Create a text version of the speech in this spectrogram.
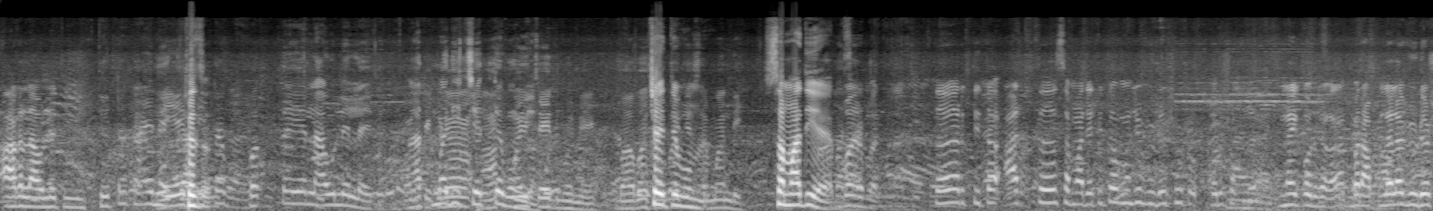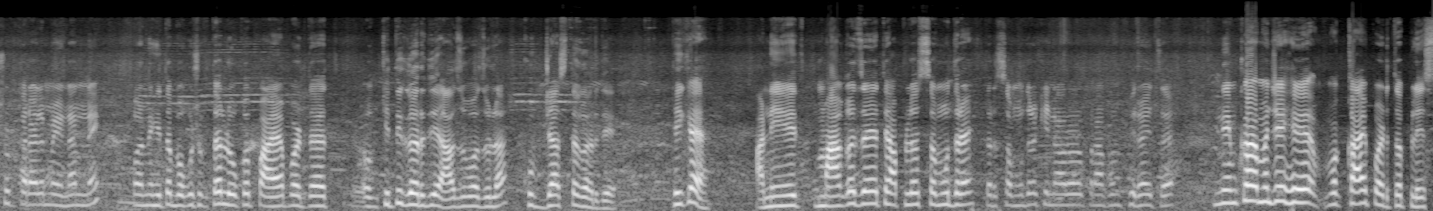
आग लावली ती. तिथं काय नाही तिथं फक्त हे लावलेलं आहे आतमध्ये चैत्यभूमी. चैतभूमी बाबा चैत्यभूमी. समाधी आहे. बर बर. तर तिथं आज समाज आहे. तिथं म्हणजे व्हिडिओ शूट करू शकतो? नाही करू शकत. बरं आपल्याला व्हिडिओ शूट करायला मिळणार नाही. पण इथं बघू शकता लोक पाया पडतात किती गर्दी आहे आजूबाजूला? खूप जास्त गर्दी आहे. ठीक आहे? आणि मागं जे आहे ते आपलं समुद्र आहे. तर समुद्र किनाऱ्यावर पण आपण फिरायचं आहे. नेमकं म्हणजे हे काय पडतं प्लेस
